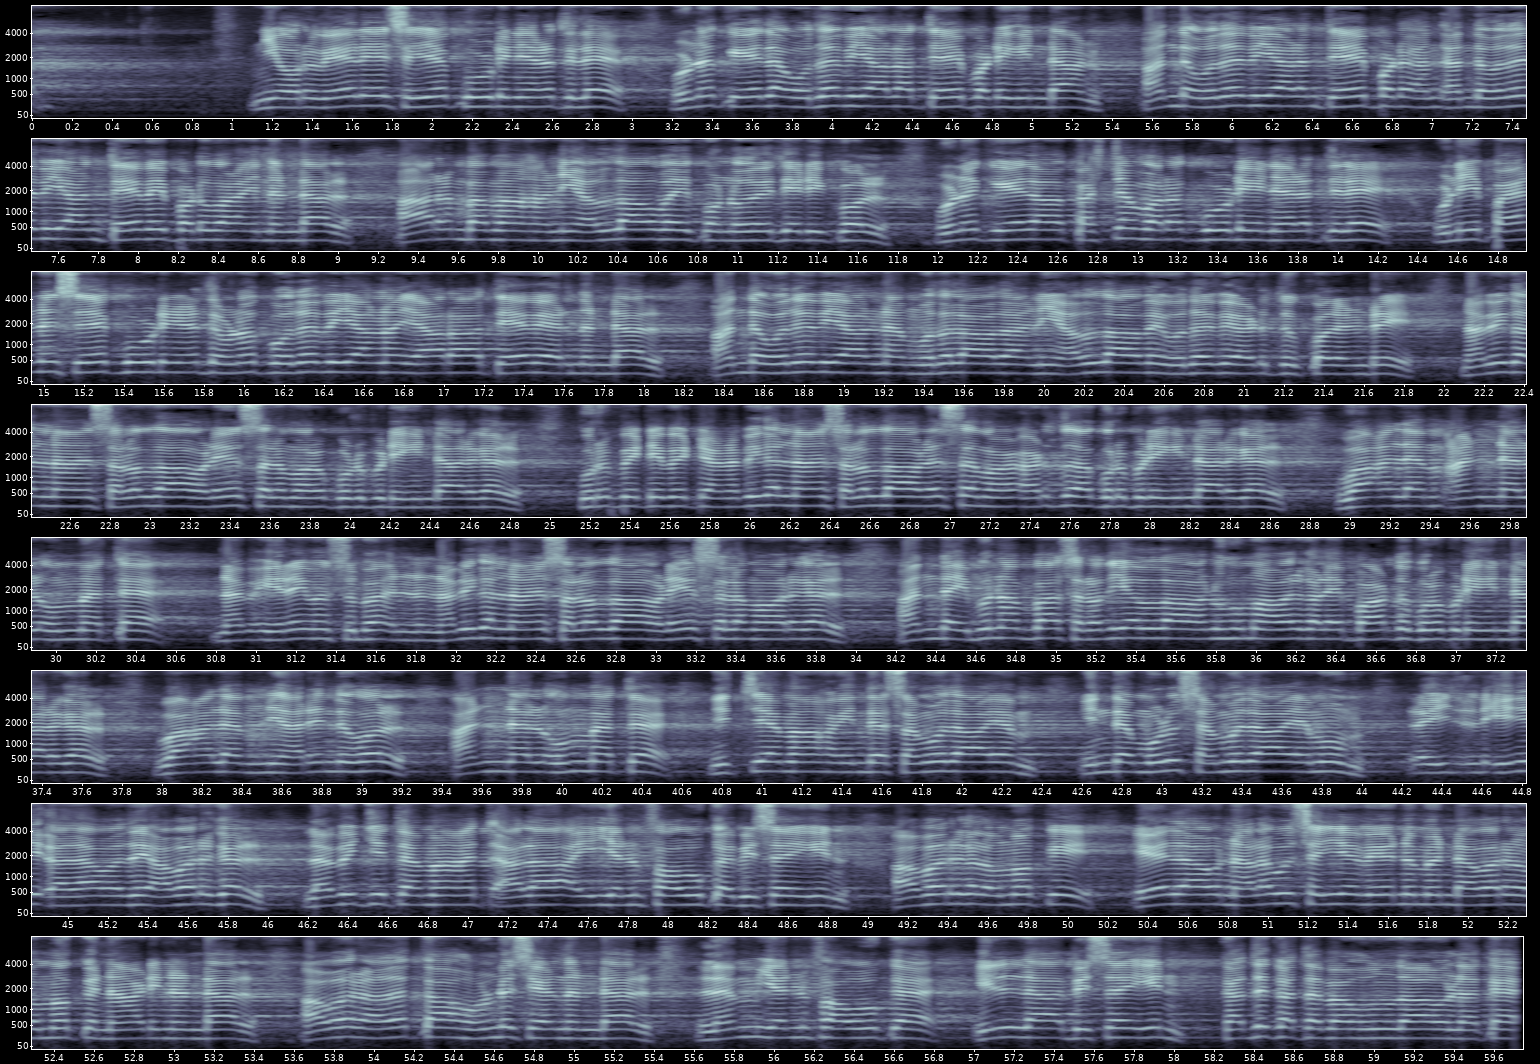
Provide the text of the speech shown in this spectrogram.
நீ ஒரு வேலையை செய்யக்கூடிய நேரத்தில் உனக்கு ஏதோ உதவியாளர் தேவைப்படுகின்றான் அந்த உதவியாளன் தேவைப்பட அந்த- அந்த உதவியாளன் தேவைப்படுவாய் என்றால் ஆரம்பமாக நீ அல்லாஹுவை கொண்டு உதவி தேடிக்கொள். உனக்கு ஏதாவது கஷ்டம் வரக்கூடிய நேரத்திலே உன்னை பயணம் செய்யக்கூடிய நேரத்தில் உனக்கு உதவியான யாராவது தேவை இருந்தென்றால் அந்த உதவியாளனை முதலாவதாக நீ அல்லாவை உதவி எடுத்துக்கொள் என்று நபிகள் நான் சல்லல்லா அலையுஸ்லம் அவர் குறிப்பிடுகின்றார்கள். குறிப்பிட்டு விட்டு நபிகள் நான் சல்லல்லா அலையுஸ்லம் அடுத்ததாக குறிப்பிடுகின்றார்கள். வாலம் அன்னல் உம்மத்த நபி இறைவன் சுப நபிகள் நாயன் சல்லல்லா அலையுஸ்லம் அவர்கள் அந்த இபுன் அப்பாஸ் ரதியல்லா அனுகும் அவர்களை பார்த்து குறிப்பிடுகின்றார்கள். வாலம் நீ அறிந்து கொள் அன்னல் உம்மத்த நிச்சயமாக இந்த சமுதாயம் இந்த முழு சமுதாயமும் அதாவது அவர்கள் லவிஜி தமாத் அலா ஐயன் ஃபவுக பிசையின் அவர்கள் உமக்கு ஏதாவது நலவு செய்ய வேண்டும் என்று அவர் உமக்கு நாடினென்றால் அவர் அதற்காக ஒன்று சேர்ந்தென்றால் லெம் என் ஃபவுக இல்லா பிசையின் கது கதபகுல்லா உலக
